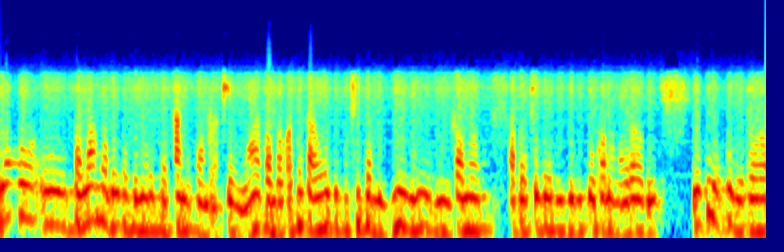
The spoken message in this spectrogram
Japo usalama unaweza kuimarisha sana upande wa Kenya, kwamba kwa sasa hawezi kufika mijini, mfano atafika jiji kuu kama Nairobi, ni kule kule tu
